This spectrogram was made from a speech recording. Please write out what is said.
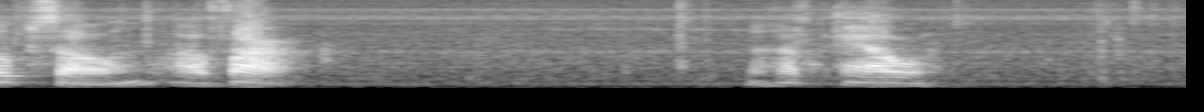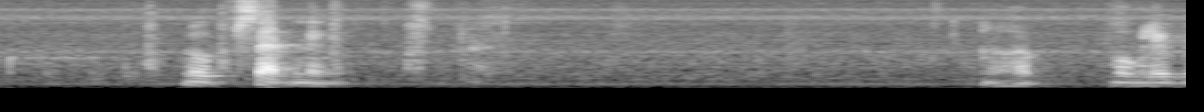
ลบ2อัลฟานะครับ L ลบ Z 1นะครับวงเล็บ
